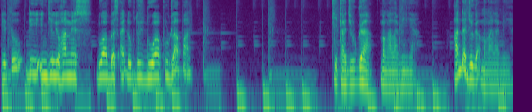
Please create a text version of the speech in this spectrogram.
itu di Injil Yohanes 12 ayat 27 28. Kita juga mengalaminya. Anda juga mengalaminya.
